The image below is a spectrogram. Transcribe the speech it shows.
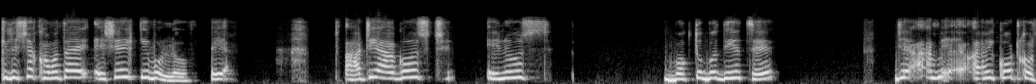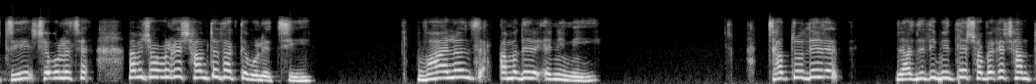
কিন্তু সে ক্ষমতায় এসে কি বলল? এই আটই আগস্ট, ইনুস বক্তব্য দিয়েছে যে আমি আমি কোট করছি, সে বলেছে, আমি সকলকে শান্ত থাকতে বলেছি। ভায়োলেন্স আমাদের এনিমি ছাত্রদের রাজনীতিবিদদের সবাইকে শান্ত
